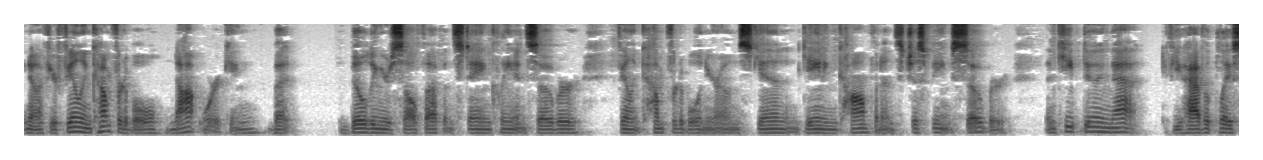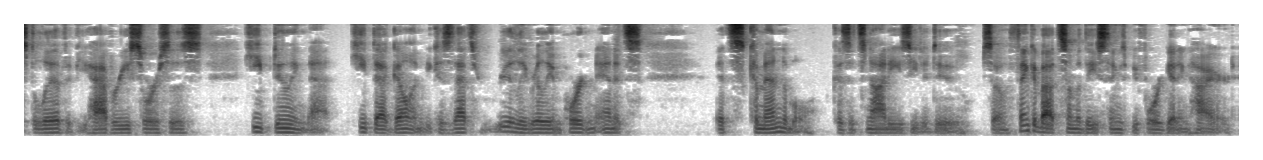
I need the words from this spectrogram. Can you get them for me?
You know, if you're feeling comfortable not working, but building yourself up and staying clean and sober, feeling comfortable in your own skin and gaining confidence just being sober, then keep doing that. If you have a place to live, if you have resources, keep doing that. Keep that going because that's really, really important and it's it's commendable because it's not easy to do. So think about some of these things before getting hired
